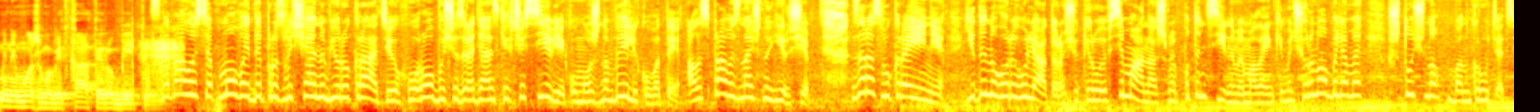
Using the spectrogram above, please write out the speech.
ми не можемо відкати робити. Здавалося б, мова йде про звичайну бюрократію, хворобу ще з радянських часів, яку можна вилікувати, але справи значно гірші. Зараз в Україні єдиного регулятора, що керує всіма нашими потенційними маленькими чорнобилями, штучно банкрутять.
